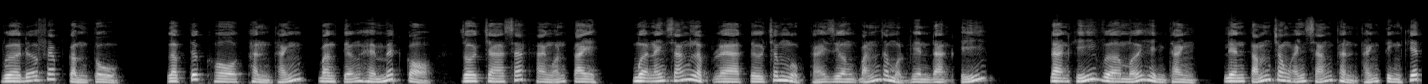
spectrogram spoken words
vừa đỡ phép cầm tù, lập tức hồ thần thánh bằng tiếng hềm mết cổ, rồi trà sát hai ngón tay, mượn ánh sáng lập lè từ châm ngục thái dương bắn ra một viên đạn khí. Đạn khí vừa mới hình thành, liền tắm trong ánh sáng thần thánh tinh khiết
